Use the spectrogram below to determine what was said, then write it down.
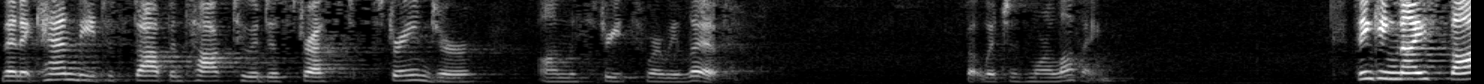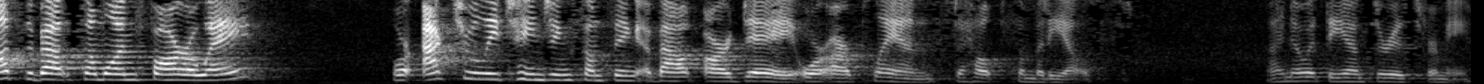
than it can be to stop and talk to a distressed stranger on the streets where we live. But which is more loving? Thinking nice thoughts about someone far away or actually changing something about our day or our plans to help somebody else? I know what the answer is for me.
